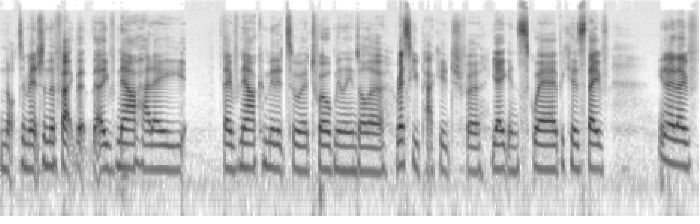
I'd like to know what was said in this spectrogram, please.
not to mention the fact that they've now had a they've now committed to a $12 million rescue package for Yagan Square because they've you know they've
